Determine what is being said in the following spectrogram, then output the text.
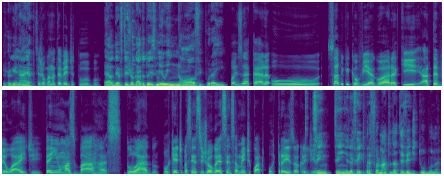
Eu joguei na época. Você jogou na TV de tubo. É, eu devo ter jogado 2009 por aí. Pois é, cara, o. Sabe o que, que eu vi agora? Que a TV Wide tem umas barras do lado. Porque, tipo assim, esse jogo é essencialmente 4x3, eu acredito. Sim, sim, ele é feito para formato da TV de tubo, né?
